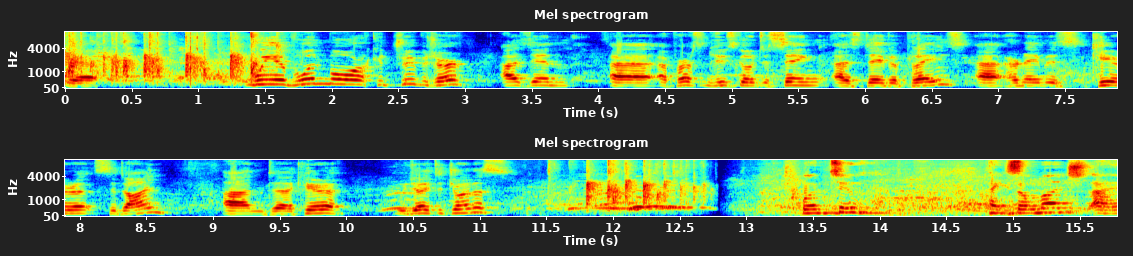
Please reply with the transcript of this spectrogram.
Yeah. We have one more contributor, as in uh, a person who's going to sing as David plays. Uh, her name is Ciara Sidine. And uh, Ciara, would you like to join us? One, two. Thank you so much. I,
